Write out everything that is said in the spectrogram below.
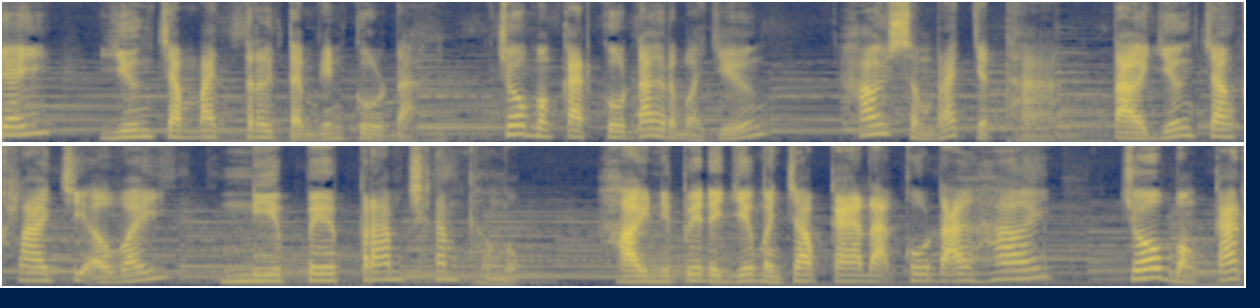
ជ័យយើងចាំបាច់ត្រូវតែមានគោលដៅចូលបង្កើតគោលដៅរបស់យើង ហើយសម្រេចចិត្តថាតើយើងចង់ខ្លាយជាអ្វីនាពេល5ឆ្នាំខាងមុខហើយនាពេលដែលយើងបញ្ចប់ការដាក់គោលដៅហើយ ចូលបង្កើត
